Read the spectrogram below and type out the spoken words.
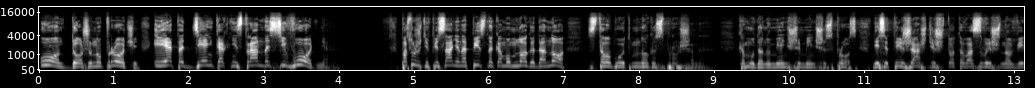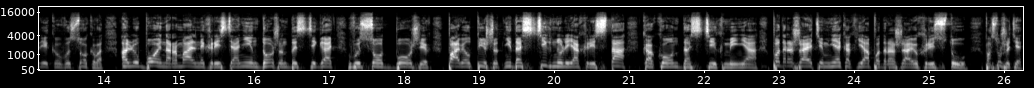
Он должен упрочить. И этот день, как ни странно, сегодня. Послушайте, в Писании написано, кому много дано, с того будет много спрошено. Кому дано меньше, меньше спрос. Если ты жаждешь что-то возвышенного, великого, высокого, а любой нормальный христианин должен достигать высот Божьих. Павел пишет, не достигну ли я Христа, как Он достиг меня. Подражайте мне, как я подражаю Христу. Послушайте,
